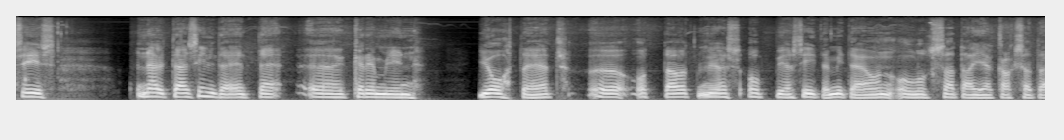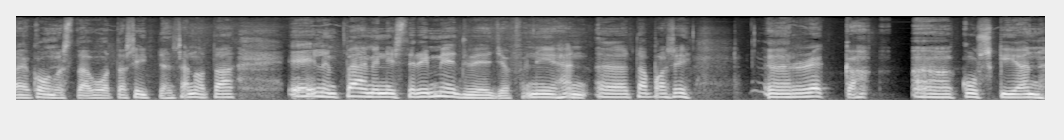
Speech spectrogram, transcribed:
siis näyttää siltä, että Kremlin johtajat ottavat myös oppia siitä, mitä on ollut 100 ja 200 ja 300 vuotta sitten. Sanotaan, eilen pääministeri Medvedev, niin hän tapasi ö, rekka ö, kuskien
